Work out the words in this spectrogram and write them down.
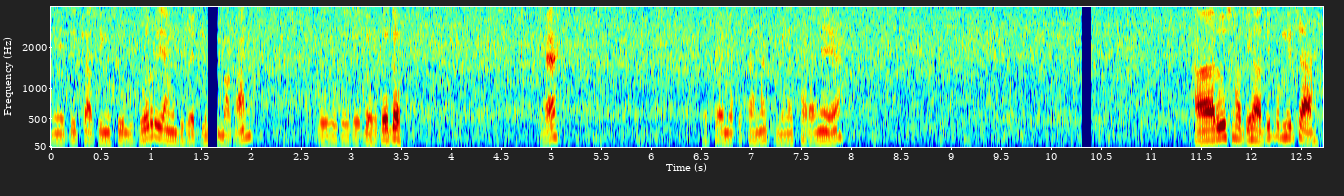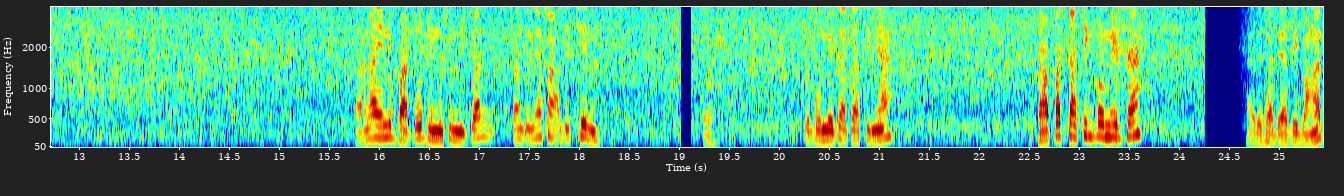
Ini itu cacing sulfur yang bisa dimakan. Tuh tuh tuh tuh tuh, tuh. ya. Saya mau ke sana gimana caranya ya harus hati-hati pemirsa. Karena ini batu di musim hujan tentunya sangat licin. Itu pemirsa cacingnya. Dapat cacing pemirsa. Harus hati-hati banget.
